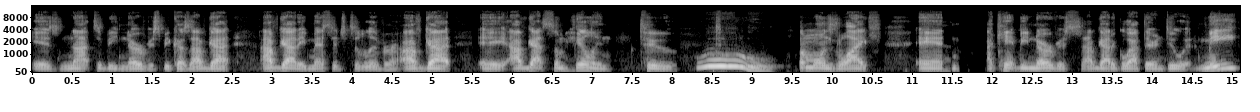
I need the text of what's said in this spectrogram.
is not to be nervous because I've got I've got a message to deliver. I've got a I've got some healing to Ooh. someone's life and I can't be nervous. I've got to go out there and do it. Me,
